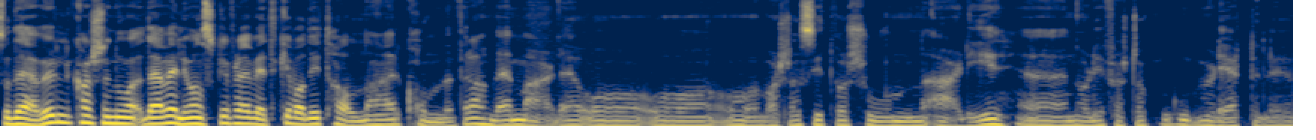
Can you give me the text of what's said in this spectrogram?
Så det er vel kanskje noe Det er veldig vanskelig, for jeg vet ikke hva de tallene her kommer fra. Hvem er det, og, og, og hva slags situasjon er de i når de først har vurdert eller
